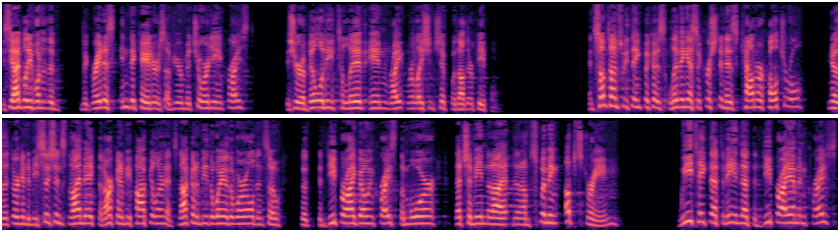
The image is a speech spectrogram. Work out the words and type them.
You see, I believe one of the, the greatest indicators of your maturity in Christ is your ability to live in right relationship with other people. And sometimes we think because living as a Christian is countercultural, you know, that there are going to be decisions that I make that aren't going to be popular and it's not going to be the way of the world. And so the, the deeper I go in Christ, the more that should mean that, I, that I'm swimming upstream we take that to mean that the deeper I am in Christ,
